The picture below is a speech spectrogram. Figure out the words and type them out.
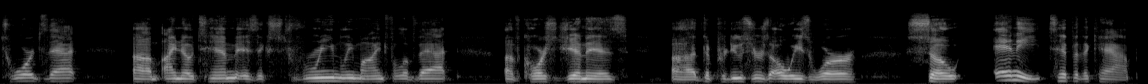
towards that. Um, I know Tim is extremely mindful of that. Of course, Jim is. Uh, the producers always were. So any tip of the cap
